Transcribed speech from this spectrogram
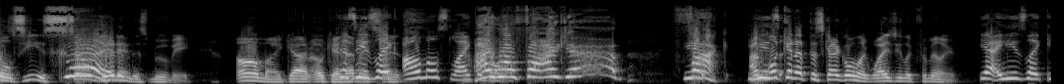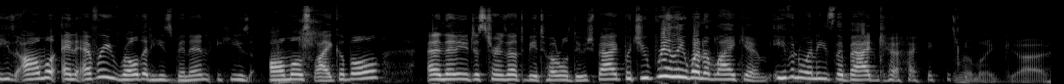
roles. is He is so good. in this movie. Oh my god. Okay, Because he's like sense. almost like I will find him. Fuck. I'm looking at this guy going like, why does he look familiar? Yeah, he's like he's almost and every role that he's been in, he's almost likable. And then he just turns out to be a total douchebag, but you really want to like him, even when he's the bad guy. Oh my god.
